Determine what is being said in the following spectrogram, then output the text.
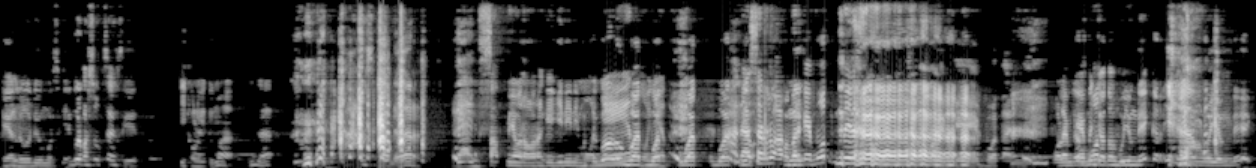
Kayak lu di umur segini gue udah pas sukses gitu. Ih kalau itu mah enggak. Sadar. Bangsat nih orang-orang kayak gini nih monyet. gue lu buat buat monyet. buat buat Ah, dasar lu akbar kebot. buat anjing. Polem Terus kebot. mencontoh buyung deker ya buyung deker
